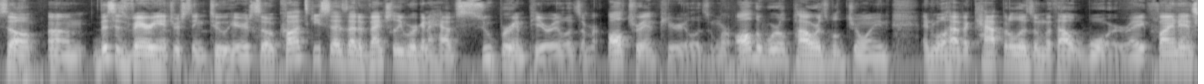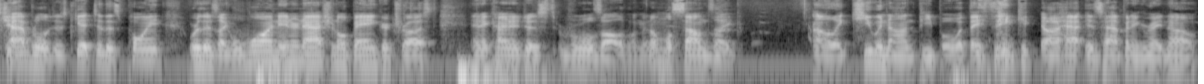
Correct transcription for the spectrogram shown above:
So, um, this is very interesting too here. So, Kautsky says that eventually we're going to have super imperialism or ultra imperialism, where all the world powers will join and we'll have a capitalism without war, right? Finance capital will just get to this point where there's like one international bank or trust and it kind of just rules all of them. It almost sounds like, uh, like QAnon people, what they think uh, ha- is happening right now.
